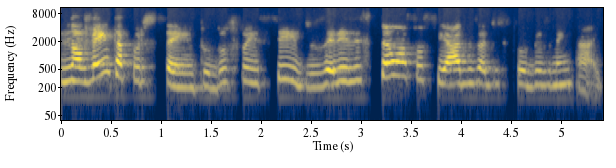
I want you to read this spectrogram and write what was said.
90% dos suicídios eles estão associados a distúrbios mentais.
